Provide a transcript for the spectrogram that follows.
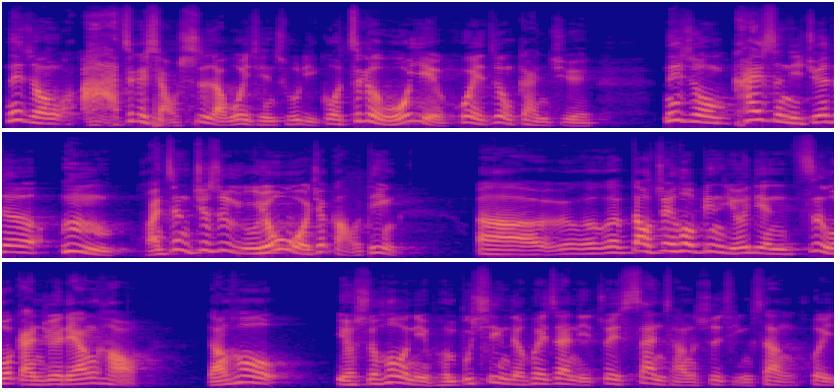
那种啊，这个小事啊，我以前处理过，这个我也会这种感觉，那种开始你觉得嗯，反正就是有我就搞定，啊、呃，到最后变得有一点自我感觉良好，然后有时候你很不幸的会在你最擅长的事情上会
